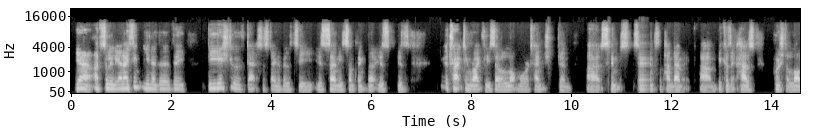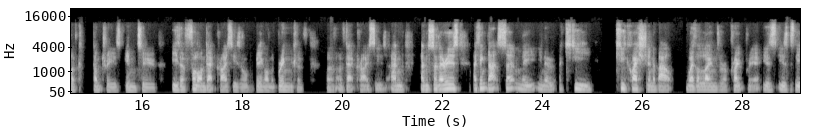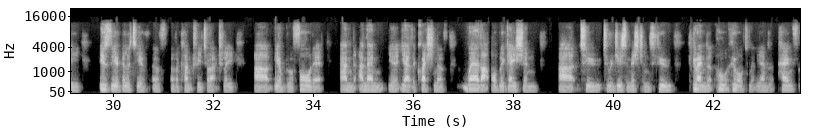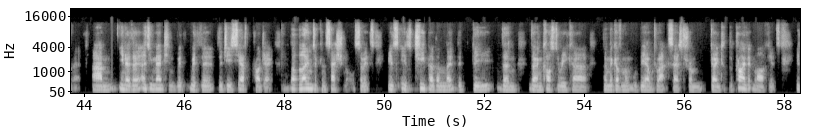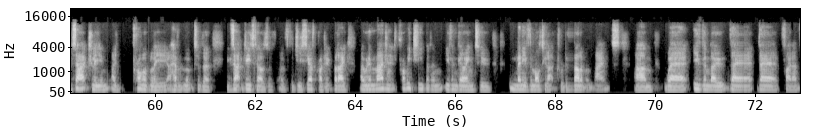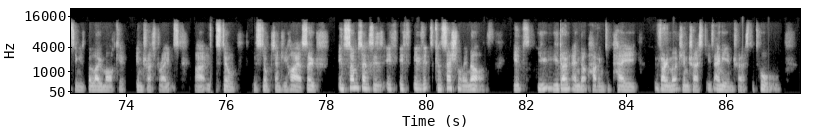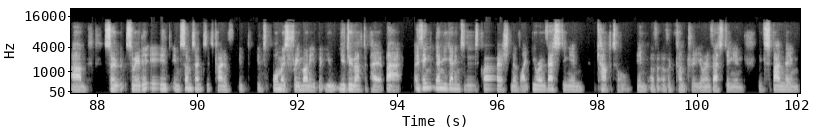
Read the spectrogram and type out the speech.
Yeah, absolutely. And I think you know the the the issue of debt sustainability is certainly something that is is attracting rightfully so a lot more attention uh, since since the pandemic um, because it has pushed a lot of countries into either full on debt crises or being on the brink of of, of debt crises. And, and so there is, I think that's certainly, you know, a key, key question about whether loans are appropriate is, is the, is the ability of, of, of a country to actually uh, be able to afford it. And, and then, yeah, the question of where that obligation uh, to, to reduce emissions, who, who, end up, who, who ultimately ends up paying for it. Um, you know, the, as you mentioned with with the, the GCF project, the loans are concessional, so it's it's it's cheaper than the, the, the than than Costa Rica than the government would be able to access from going to the private markets. It's actually, I probably I haven't looked at the exact details of, of the GCF project, but I, I would imagine it's probably cheaper than even going to many of the multilateral development banks, um, where even though their their financing is below market interest rates uh, is still is still potentially higher. So in some senses, if if if it's concessional enough, it's you you don't end up having to pay very much interest, if any interest at all. Um, so so it, it, it, in some sense it's kind of it, it's almost free money, but you you do have to pay it back. I think then you get into this question of like you're investing in capital in of, of a country, you're investing in expanding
